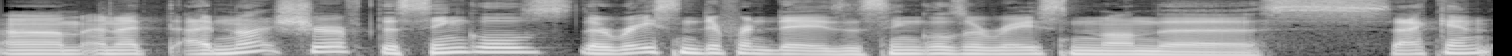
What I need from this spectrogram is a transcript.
um, and I, I'm not sure if the singles they're racing different days. The singles are racing on the second,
